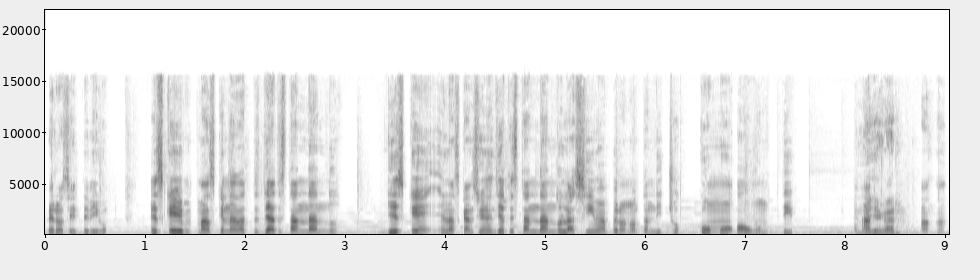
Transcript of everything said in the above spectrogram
pero sí, te digo. Es que más que nada ya te están dando. Y es que en las canciones ya te están dando la cima, pero no te han dicho cómo o un tip. ¿Cómo llegar? Ajá.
